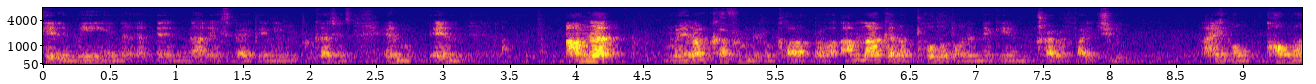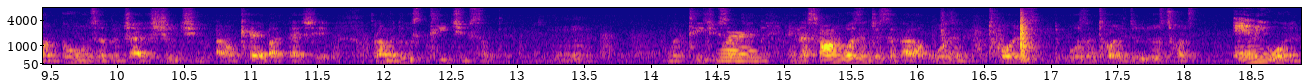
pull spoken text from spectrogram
hitting me and, and not expect any repercussions. And and I'm not, man. I'm cut from a different cloth, bro. I'm not gonna pull up on a nigga and try to fight you. I ain't gonna call my goons up and try to shoot you. I don't care about that shit. What I'm gonna do is teach you something. Mm-hmm. I'm gonna teach you something. And the song wasn't just about wasn't towards wasn't towards dude. It was towards anyone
